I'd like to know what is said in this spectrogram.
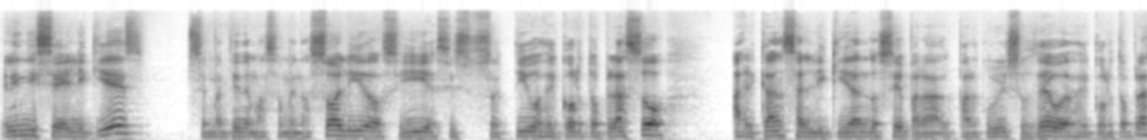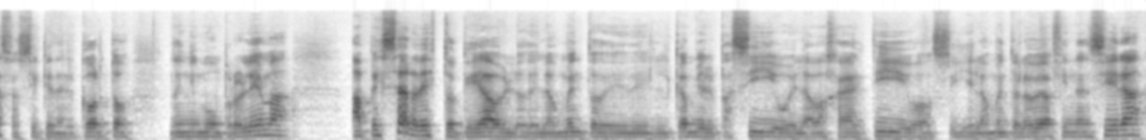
El índice de liquidez se mantiene más o menos sólido, ¿sí? Decir, sus activos de corto plazo alcanzan liquidándose para, para cubrir sus deudas de corto plazo, así que en el corto no hay ningún problema. A pesar de esto que hablo, del aumento de- del cambio del pasivo y la baja de activos y el aumento de la deuda financiera,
